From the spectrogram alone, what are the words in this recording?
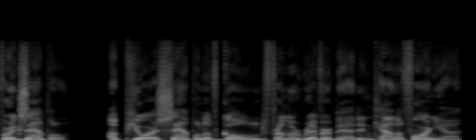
For example, a pure sample of gold from a riverbed in California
